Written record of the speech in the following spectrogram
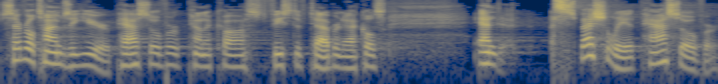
several times a year Passover, Pentecost, Feast of Tabernacles, and especially at Passover.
